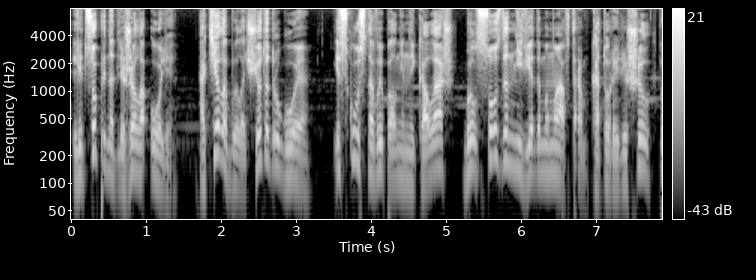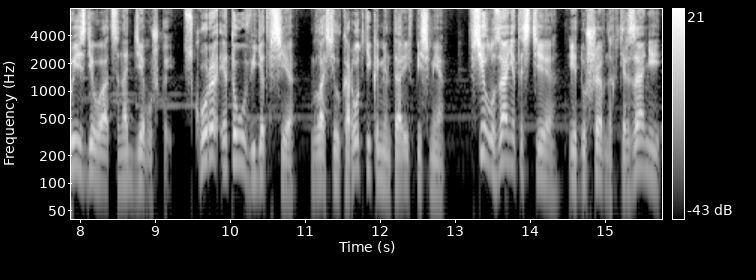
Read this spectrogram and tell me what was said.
Лицо принадлежало Оле, а тело было чье-то другое. Искусно выполненный коллаж был создан неведомым автором, который решил поиздеваться над девушкой. «Скоро это увидят все», — гласил короткий комментарий в письме. В силу занятости и душевных терзаний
